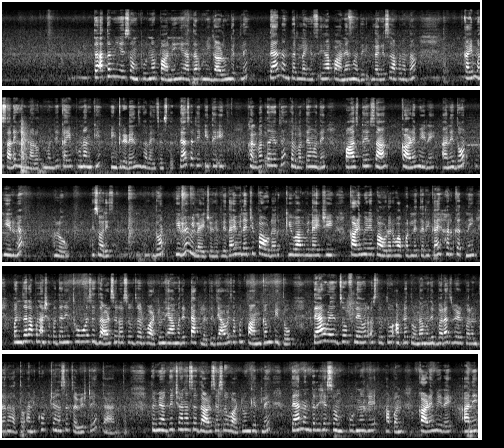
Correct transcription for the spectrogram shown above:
तर आता मी हे संपूर्ण पाणी हे आता मी गाळून घेतले. त्यानंतर लगेच ह्या पाण्यामध्ये लगेच आपण आता काही मसाले घालणार आहोत. म्हणजे काही पुन्हा आणखी इन्ग्रेडियंट्स घालायचे असतात. त्यासाठी इथे एक खलबत्ता घेतला खलबत्त्यामध्ये पाच ते सहा काळे मिरे आणि दोन हिरव्या लो सॉरी दोन हिरव्या विलायची घेतले. दाई विलायची पावडर किंवा विलायची काळीमिळे पावडर वापरले तरी काही हरकत नाही. पण जर आपण अशा पद्धतीने थोडंसं जाडसर असं जर वाटून यामध्ये टाकलं तर ज्यावेळेस आपण पानकम पितो त्यावेळेस जो फ्लेवर असतो तो आपल्या तोंडामध्ये बराच वेळपर्यंत राहतो आणि खूप छान असं चविष्ट हे तयार होतं. तर मी अगदी छान असं जाडसं असं वाटून घेतले त्यानंतर हे संपूर्ण जे आपण काळे मिरे आणि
